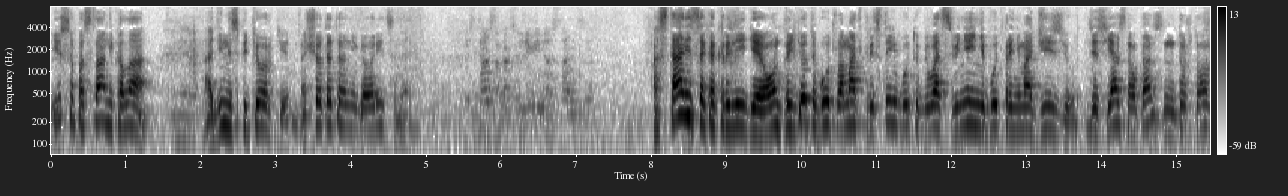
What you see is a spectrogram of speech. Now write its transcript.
Иса посланник Аллах. Один из пятерки. Насчет этого не говорится, да. Останется как религия, он придет и будет ломать кресты, и будет убивать свиней, и не будет принимать джизью. Здесь ясно указано на то, что он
